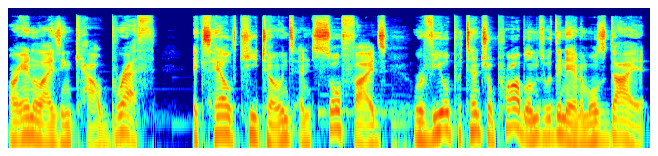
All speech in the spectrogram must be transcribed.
are analyzing cow breath. Exhaled ketones and sulfides reveal potential problems with an animal's diet.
